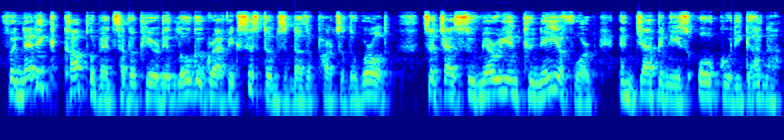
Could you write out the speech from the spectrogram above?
Phonetic complements have appeared in logographic systems in other parts of the world, such as Sumerian cuneiform and Japanese okurigana.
